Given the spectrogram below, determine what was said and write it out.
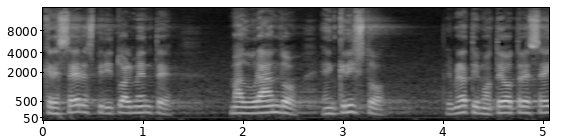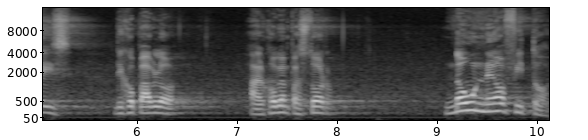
crecer espiritualmente, madurando en Cristo. 1 Timoteo 3:6 dijo Pablo al joven pastor, no un neófito,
